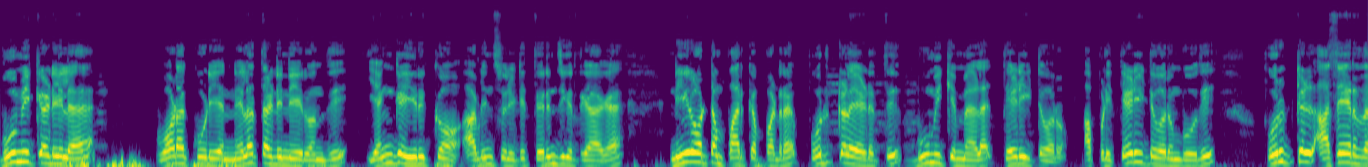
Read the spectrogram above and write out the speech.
பூமிக்கடியில் ஓடக்கூடிய நிலத்தடி நீர் வந்து எங்கே இருக்கும் அப்படின்னு சொல்லிட்டு தெரிஞ்சுக்கிறதுக்காக நீரோட்டம் பார்க்கப்படுற பொருட்களை எடுத்து பூமிக்கு மேலே தேடிக்கிட்டு வரோம் அப்படி தேடிக்கிட்டு வரும்போது பொருட்கள் அசைகிறத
